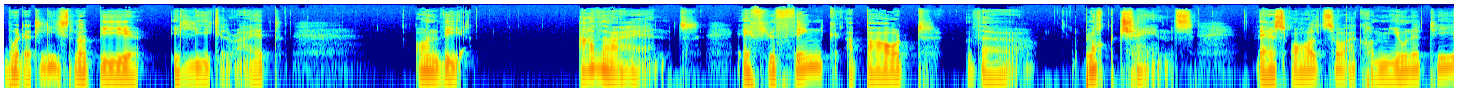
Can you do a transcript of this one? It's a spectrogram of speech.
would at least not be illegal, right? On the other hand, if you think about the blockchains, there's also a community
